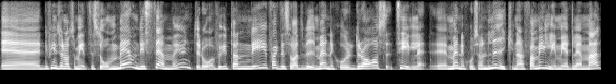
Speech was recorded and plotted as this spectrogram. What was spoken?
Eh, det finns ju något som heter så, men det stämmer ju inte då. För, utan det är ju faktiskt så att vi människor dras till eh, människor som liknar familjemedlemmar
